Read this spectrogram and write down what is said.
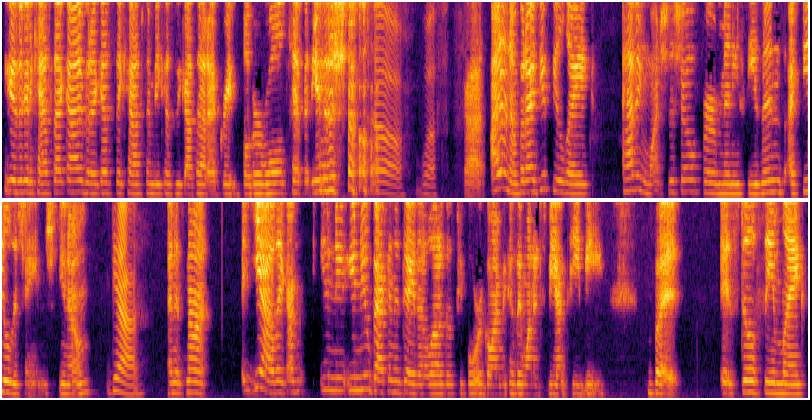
You guys are going to cast that guy? But I guess they cast him because we got that a great booger roll tip at the end of the show. Oh, woof. God. I don't know, but I do feel like having watched the show for many seasons, I feel the change, you know? Yeah. And it's not yeah, like I'm you knew you knew back in the day that a lot of those people were going because they wanted to be on TV. But it still seemed like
